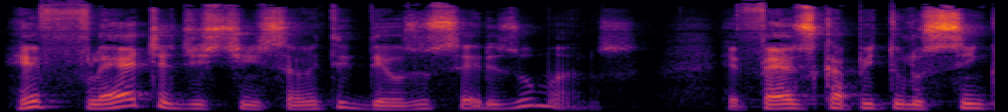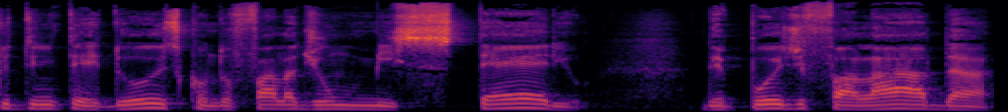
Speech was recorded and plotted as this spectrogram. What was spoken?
reflete a distinção entre Deus e os seres humanos. Efésios capítulo 5 32, quando fala de um mistério, depois de falar da,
